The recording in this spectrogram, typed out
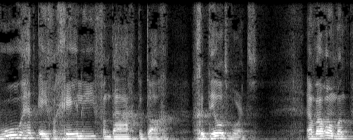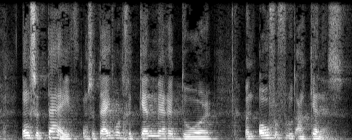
hoe het evangelie vandaag de dag gedeeld wordt. En waarom? Want onze tijd, onze tijd wordt gekenmerkt door een overvloed aan kennis.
